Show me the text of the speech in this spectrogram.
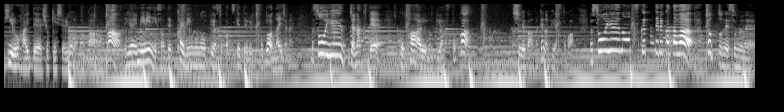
ヒールを履いて出勤してるような方が、いきなり耳にさ、でっかいリンゴのピアスとかつけてることはないじゃない。そういうじゃなくて、こう、パールのピアスとか、シルバーだけのピアスとか。そういうのを作ってる方は、ちょっとね、そのね、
